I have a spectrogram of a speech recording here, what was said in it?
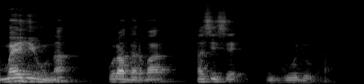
मैं ही हूँ ना? पूरा दरबार हँसी से गूंज उठा।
